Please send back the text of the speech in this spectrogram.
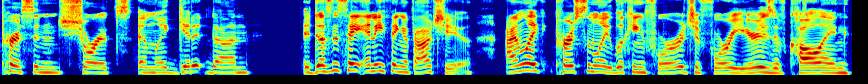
person shorts and like get it done. It doesn't say anything about you. I'm like personally looking forward to four years of calling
